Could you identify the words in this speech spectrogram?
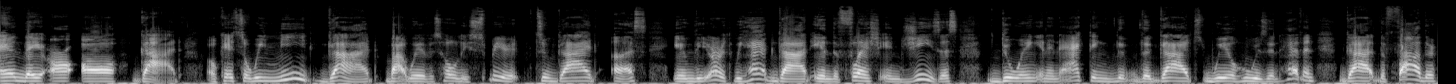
and they are all God. Okay, so we need God by way of His Holy Spirit to guide us in the earth. We had God in the flesh in Jesus doing and enacting the, the God's will who is in heaven, God the Father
